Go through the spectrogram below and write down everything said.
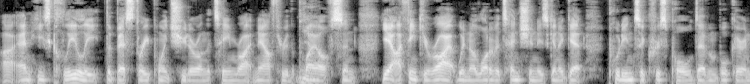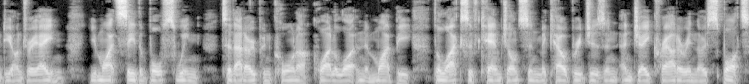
uh, and he's clearly the best three point shooter on the team right now through the playoffs. Yeah. And yeah, I think you're right. When a lot of attention is going to get put into Chris Paul, Devin Booker, and DeAndre Ayton, you might see the ball swing to that open corner quite a lot, and it might be the likes of Cam Johnson, Mikal Bridges, and, and Jae Crowder in those spots.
